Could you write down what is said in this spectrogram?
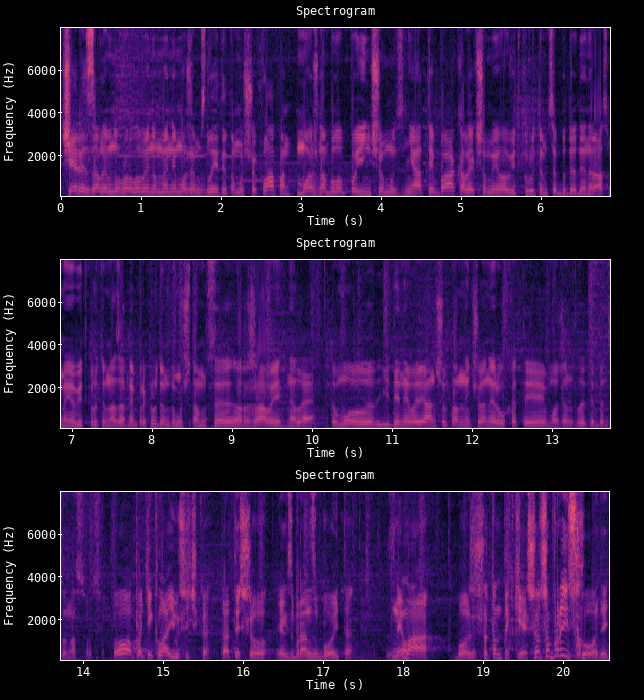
Через заливну горловину ми не можемо злити, тому що клапан. Можна було б по-іншому зняти бак, але якщо ми його відкрутимо, це буде один раз. Ми його відкрутимо, назад не прикрутимо, тому що там все ржаве і гниле. Тому єдиний варіант, щоб там нічого не рухати, можемо злити бензонасосом. О, потекла юшечка. Та ти що, як з бранзбойта. Нема. Боже, що там таке? Що, що происходить?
